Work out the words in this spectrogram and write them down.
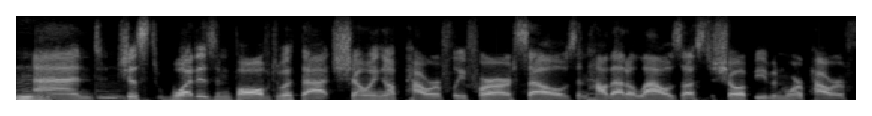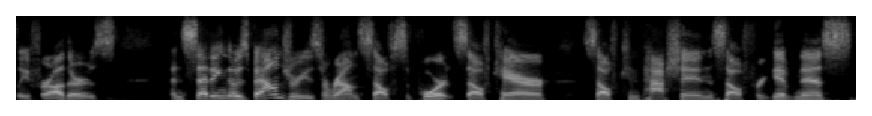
Mm-hmm. and just what is involved with that showing up powerfully for ourselves and how that allows us to show up even more powerfully for others and setting those boundaries around self-support self-care self-compassion self-forgiveness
